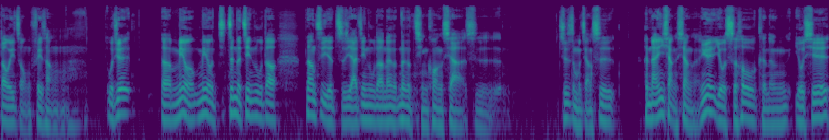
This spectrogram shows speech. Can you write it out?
到一种非常，我觉得呃没有没有真的进入到让自己的职涯进入到那个那个情况下是，就是怎么讲是很难以想象啊，因为有时候可能有些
